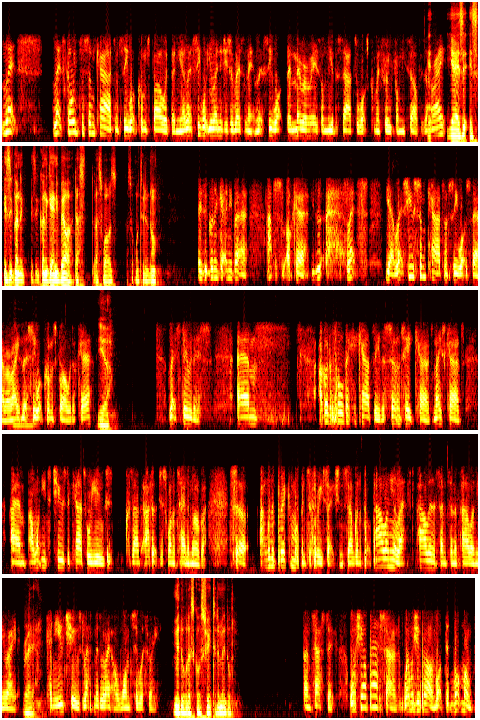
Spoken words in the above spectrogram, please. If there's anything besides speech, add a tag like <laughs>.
let's let's go into some cards and see what comes forward. Then, yeah. Let's see what your energies are resonating. Let's see what the mirror is on the other side to what's coming through from yourself. Is that It- all right? Yeah. Is it is, is it gonna is it gonna get any better? That's that's what I was that's what I wanted to know. Is it going to get any better? Absolutely. Okay. Let's yeah. Let's use some cards and see what's there. All right. Let's see what comes forward. Okay. Yeah. Let's do this. Um, I've got a full deck of cards here. There's 78 cards, nice cards. Um, I want you to choose the cards we'll use because I, I don't just want to turn them over. So I'm going to break them up into three sections. So I'm going to put a pile on your left, a pile in the centre, and a pile on your right. Right. Can you choose left, middle, right, or one, two, or three? Middle. Let's go straight to the middle. Fantastic. What's your birth sign? When was you born? What what month?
